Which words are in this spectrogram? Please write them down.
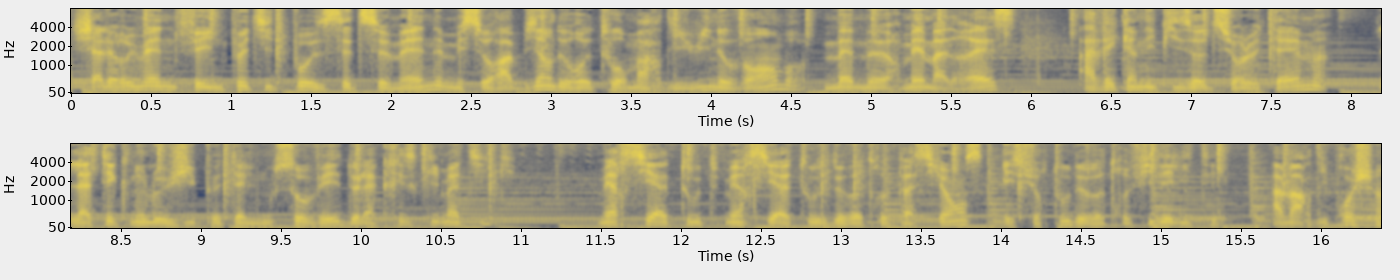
Chaleur humaine fait une petite pause cette semaine, mais sera bien de retour mardi 8 novembre, même heure, même adresse, avec un épisode sur le thème La technologie peut-elle nous sauver de la crise climatique? Merci à toutes, merci à tous de votre patience et surtout de votre fidélité. À mardi prochain.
